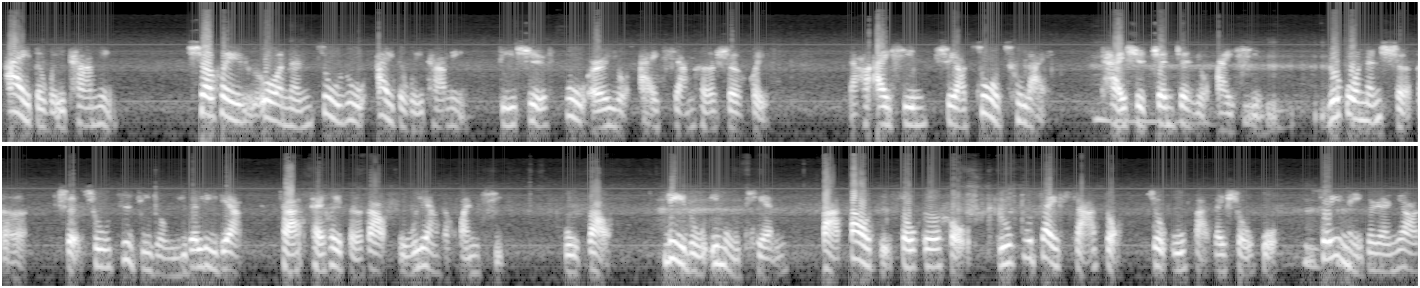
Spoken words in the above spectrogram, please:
爱的维他命。社会若能注入爱的维他命，即是富而有爱祥和社会。然后爱心是要做出来，才是真正有爱心。如果能舍得舍出自己有余的力量。他才会得到无量的欢喜福报。例如一亩田，把稻子收割后，如不再撒种，就无法再收获。所以每个人要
